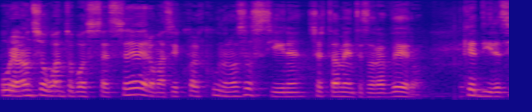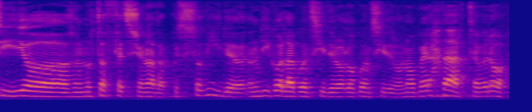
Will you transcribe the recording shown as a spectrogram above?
Ora non so quanto possa essere vero, ma se qualcuno lo sostiene, certamente sarà vero. Che dire, sì, io sono molto affezionato a questo video, non dico la considero, lo considero un'opera d'arte, però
